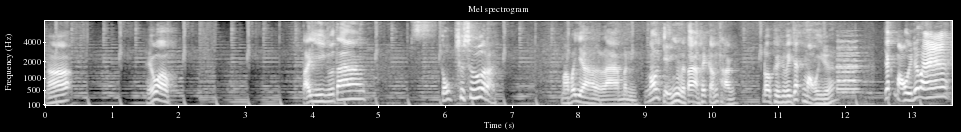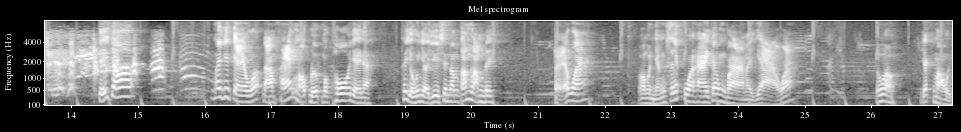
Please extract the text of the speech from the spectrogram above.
Đó. Hiểu không? Tại vì người ta cốt xưa xưa rồi. Mà bây giờ là mình nói chuyện với người ta phải cẩn thận đôi khi phải dắt mồi nữa. Dắt mồi nữa ba. Chỉ cho. Mấy cái kèo á đàm phán một được một thua vậy nè. Thí dụ giờ duy sinh năm 85 đi. Trẻ quá. Mà mình nhận xét qua hai cái ông bà này già quá. Đúng không? Dắt mồi.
